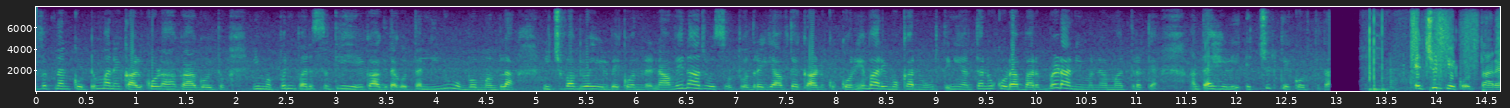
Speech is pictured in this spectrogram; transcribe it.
ಇವತ್ತು ನನ್ನ ಕುಟುಂಬನೇ ಕಳ್ಕೊಳ್ಳೋ ಹಾಗಾಗೋಯ್ತು. ನಿಮ್ಮ ಅಪ್ಪನ ಪರಿಸ್ಥಿತಿ ಹೇಗಾಗಿದೆ ಗೊತ್ತಾ? ನೀನು ಒಬ್ಬ ಮಗಳ. ನಿಜವಾಗ್ಲೂ ಹೇಳಬೇಕು ಅಂದರೆ ನಾವೇನಾದರೂ ಸೋತೋದ್ರೆ ಯಾವುದೇ ಕಾರಣಕ್ಕೂ ಕೊನೆ ಬಾರಿ ಮುಖ ನೋಡ್ತೀನಿ ಅಂತಲೂ ಕೂಡ ಬರಬೇಡ ನಿಮ್ಮ ನಮ್ಮ ಹತ್ರಕ್ಕೆ ಅಂತ ಹೇಳಿ ಎಚ್ಚರಿಕೆ ಕೊಡ್ತಿದ್ದಾರೆ. ಎಚ್ಚರಿಕೆ ಕೊಡ್ತಾರೆ.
